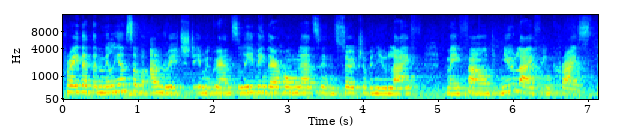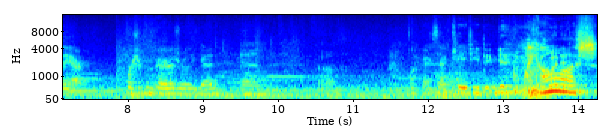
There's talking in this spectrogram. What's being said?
Pray that the millions of unreached immigrants leaving their homelands in search of a new life may found new life in Christ there. Worship and prayer is really good, and um, like I said, Katie didn't get Oh my gosh.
